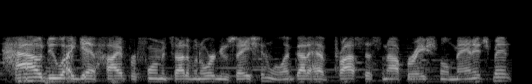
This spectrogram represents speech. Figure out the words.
How do I get high performance out of an organization? Well, I've got to have process and operational management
